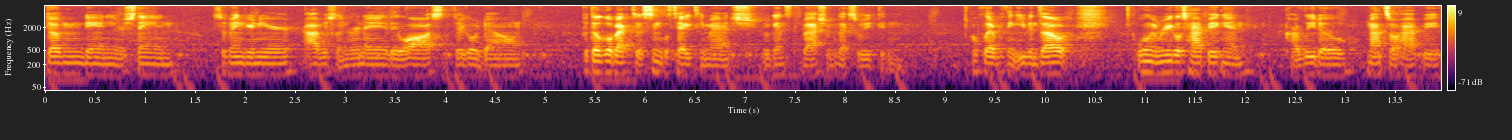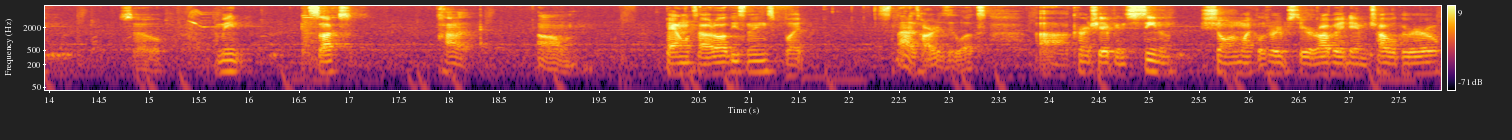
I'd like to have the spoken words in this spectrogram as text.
Doug and Danny are staying. Sylvain Grenier, obviously, and Rene, they lost. They go down. But they'll go back to a single tag team match against the Basham next week, and hopefully everything evens out. William Regal's happy again. Carlito not so happy. So, I mean, it sucks. Kind of um, balance out all these things, but it's not as hard as it looks. Uh, current champions Cena, Shawn Michaels, Rey Mysterio, Rob Van Dam, Chavo Guerrero.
